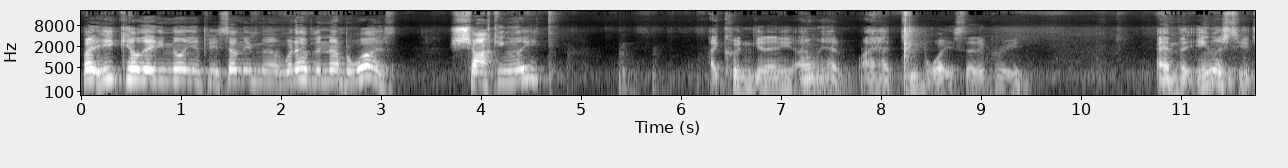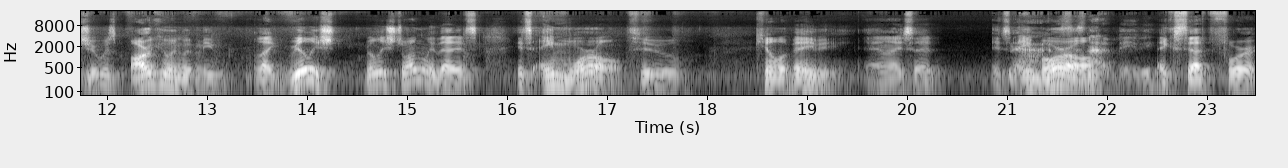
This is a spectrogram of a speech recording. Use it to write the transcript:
But he killed 80 million people, 70 million, whatever the number was. Shockingly, I couldn't get any. I only had I had two boys that agreed and the English teacher was arguing with me like really really strongly that it's it's amoral to kill a baby and I said it's Nah, amoral This not a baby. except for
